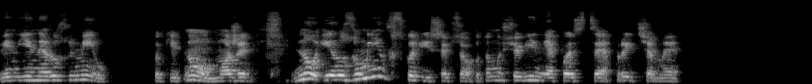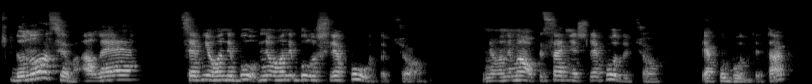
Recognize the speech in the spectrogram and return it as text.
Він її не розумів. Поки, ну, може, ну і розумів скоріше всього, тому що він якось це притчами доносив, але це в нього не було в нього не було шляху до цього. В нього немає описання шляху до цього, як у Будди, так?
